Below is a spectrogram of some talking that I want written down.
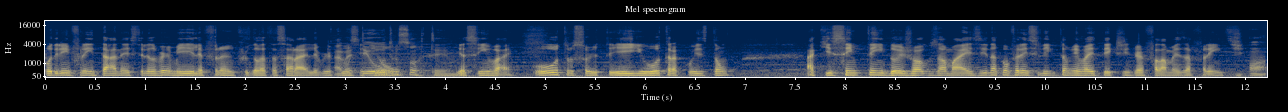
poderia enfrentar, né, Estrela Vermelha, Frankfurt, Galatasaray, Liverpool, vai ter outro sorteio. E assim vai. Outro sorteio, outra coisa. Então, aqui sempre tem dois jogos a mais e na Conference League também vai ter, que a gente vai falar mais à frente. Ó,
